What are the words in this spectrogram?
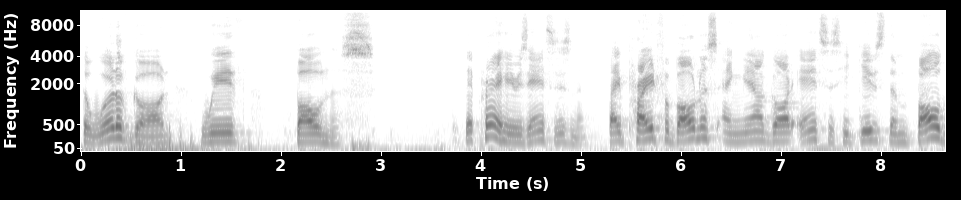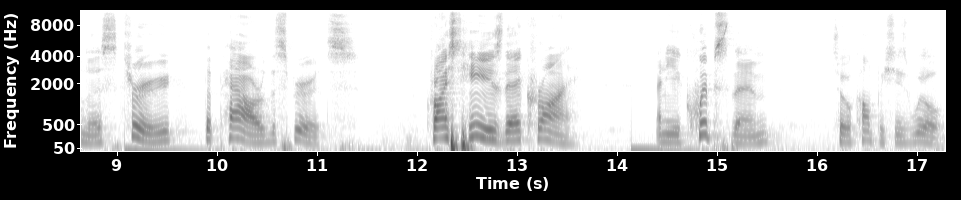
the word of God with boldness. Their prayer here is answered, isn't it? They prayed for boldness, and now God answers. He gives them boldness through the power of the spirits. Christ hears their cry, and He equips them to accomplish His will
